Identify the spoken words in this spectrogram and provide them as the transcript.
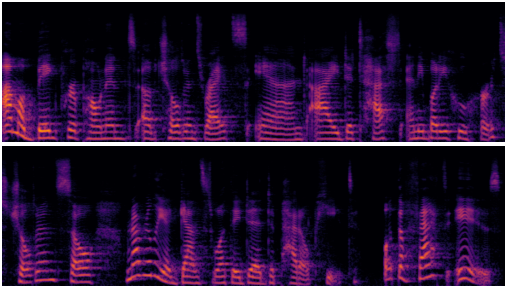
I'm a big proponent of children's rights and I detest anybody who hurts children, so I'm not really against what they did to Pedo Pete. But the fact is,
